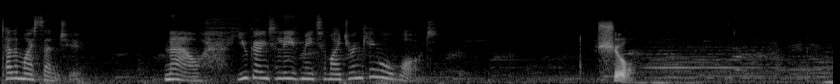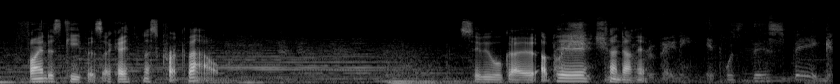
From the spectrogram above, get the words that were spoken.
Tell him I sent you. Now, you going to leave me to my drinking or what? Sure. Finders keepers. Okay, let's crack that out. So we will go up oh, here, turn down here. It was this big.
